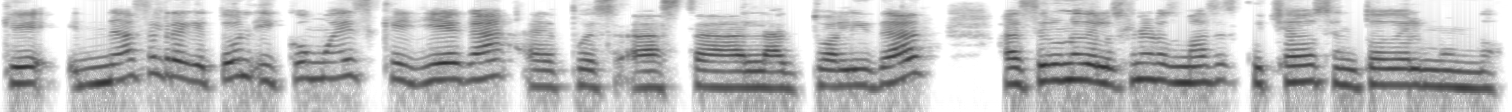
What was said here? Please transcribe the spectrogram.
que nace el reggaetón y cómo es que llega eh, pues hasta la actualidad a ser uno de los géneros más escuchados en todo el mundo.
